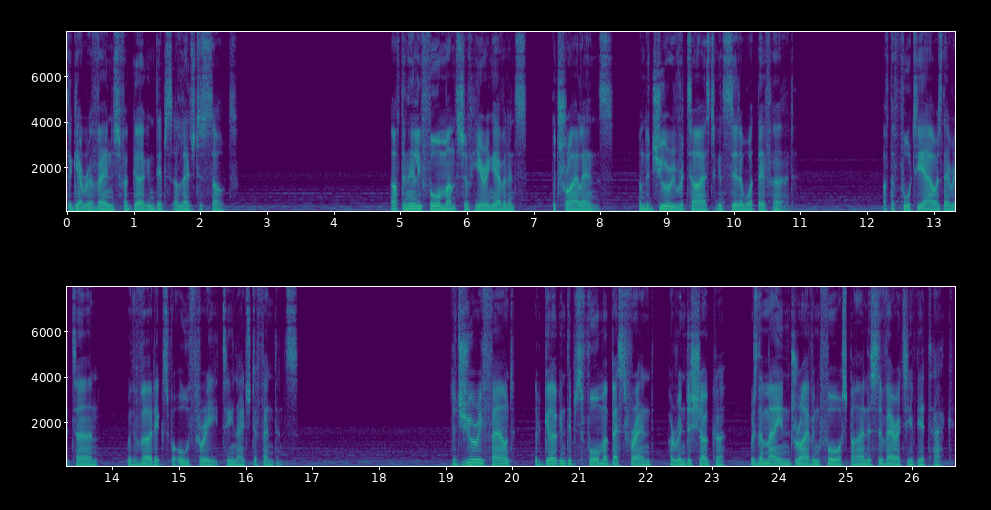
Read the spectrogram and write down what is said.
to get revenge for Gagandip's alleged assault. After nearly four months of hearing evidence, the trial ends, and the jury retires to consider what they've heard. After 40 hours, they return with verdicts for all three teenage defendants. The jury found that Gagandip's former best friend, Harinder Shoka, was the main driving force behind the severity of the attack.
